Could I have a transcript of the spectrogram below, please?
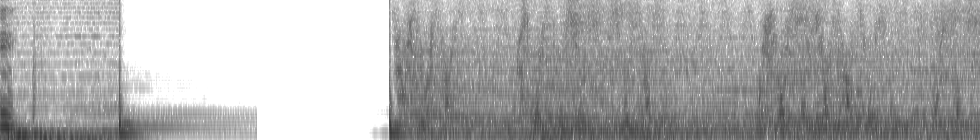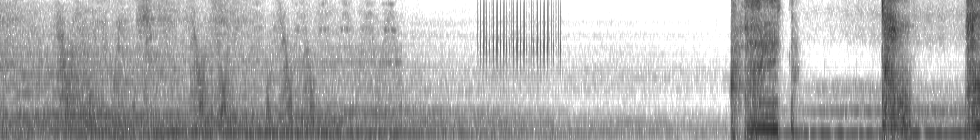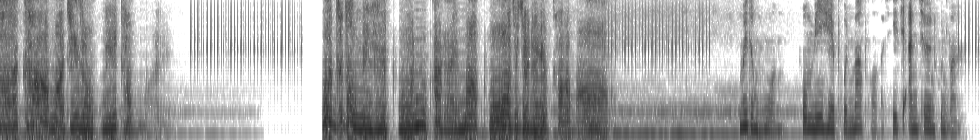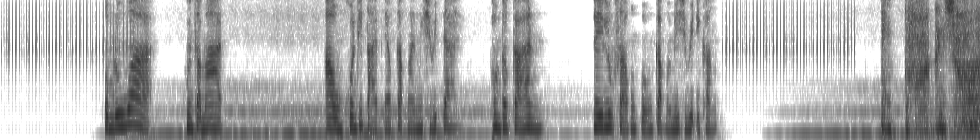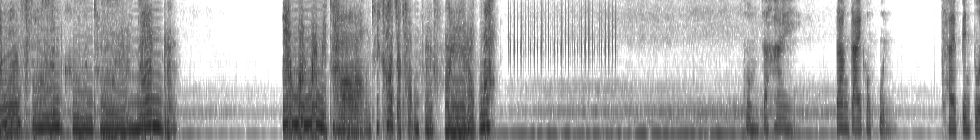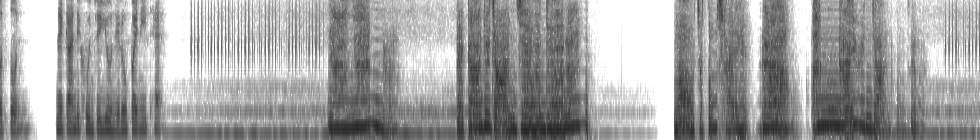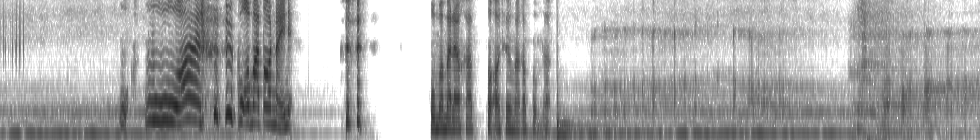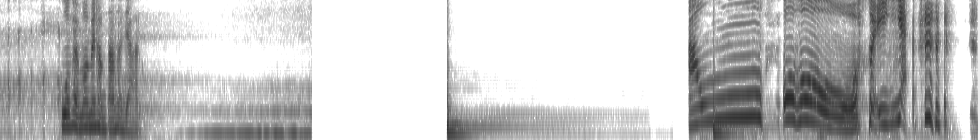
อืม ข้ามาที่โลกนี้ทำไมคุณจะต้องมีเหตุผลอะไรมากพอที่จะเรียกข้ามา ไม่ต้องห่วง ผมมีเหตุผลมากพอที่จะอัญเชิญคุณมา ผมรู้ว่าคุณสามารถ เอาคนที่ตายไปแล้วกลับมามีชีวิตได้ ผมต้องการให้ลูกสาวของผมกลับมามีชีวิตอีกครั้ง ต้องการ ให้ฉันฟื้นคืนเธออย่างนั้นเหรอแต่มันไม่มีทางที่ข้าจะทำฟรีๆหรอกนะ ผมจะให้ร่างกายของคุณใช้เป็นตัวตนในการที่คุณจะอยู่ในโลกใบนี้แทน อย่างนั้นเหรอในการที่จะอัญเชิญเธอนั้น เราจะต้องใช้ร่างอันไร้วิญญาณของเธอ วัวกลัวมาตอนไหนเนี่ย ผมมามาแล้วครับผมเอาเธอมากับผมแล้ว กลัวแพมมอนไม่ทำตามสัญญาหรอกเอาโอ้โหไอ้แย่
